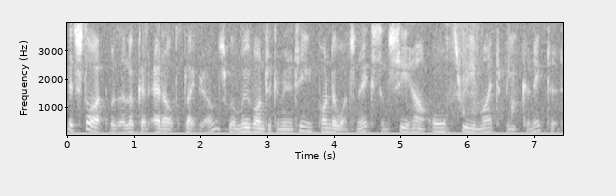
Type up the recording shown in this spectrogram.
Let's start with a look at adult playgrounds. We'll move on to community, ponder what's next, and see how all three might be connected.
